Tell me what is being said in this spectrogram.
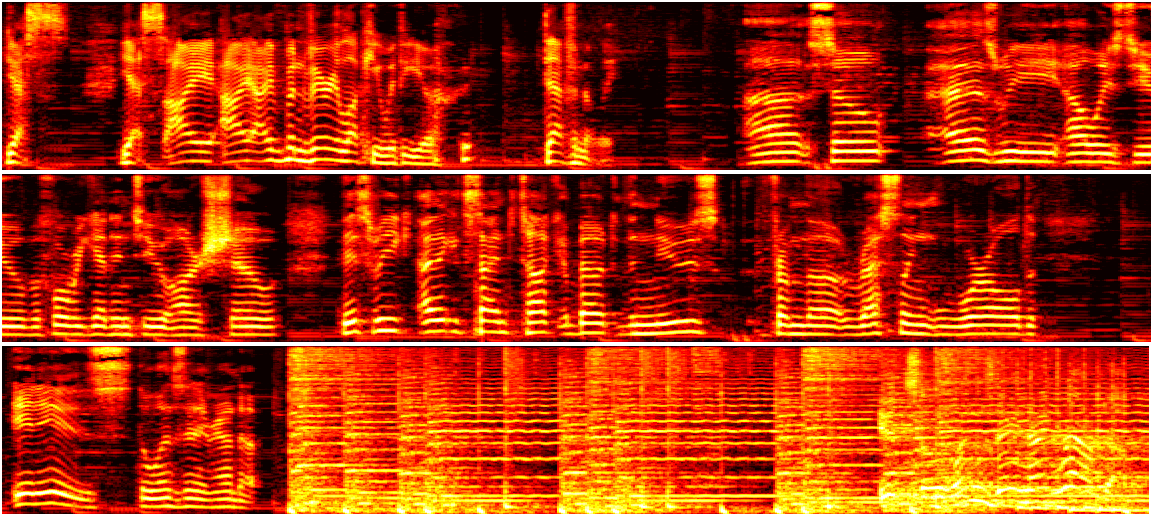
Yes, yes. I, I I've been very lucky with Io. Definitely. Uh, so as we always do before we get into our show this week, I think it's time to talk about the news from the wrestling world. It is the Wednesday Night Roundup. It's a Wednesday night roundup.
